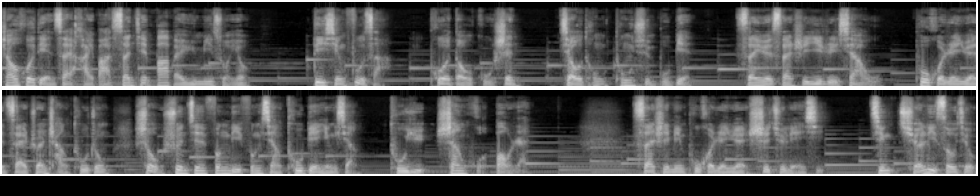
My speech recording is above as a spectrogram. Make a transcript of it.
着火点在海拔三千八百余米左右，地形复杂，坡陡谷深，交通通讯不便。三月三十一日下午，扑火人员在转场途中受瞬间风力风向突变影响，呼吁山火爆燃，三十名扑火人员失去联系。经全力搜救，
